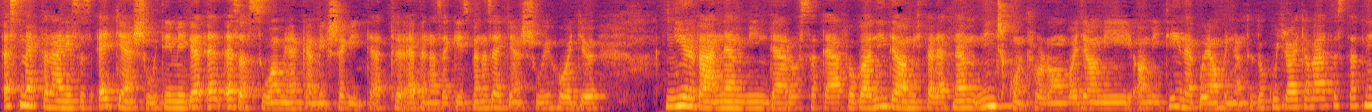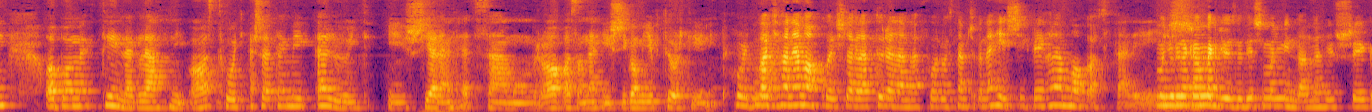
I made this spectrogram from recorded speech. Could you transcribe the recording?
ezt megtalálni, ezt az egyensúlyt, én még e, ez a szó, ami nekem még segített ebben az egészben, az egyensúly, hogy, nyilván nem minden rosszat elfogadni, de ami felett nem, nincs kontrollom, vagy ami, ami tényleg olyan, hogy nem tudok úgy rajta változtatni, abban meg tényleg látni azt, hogy esetleg még előnyt is jelenthet számomra az a nehézség, ami épp történik. Hogy vagy ha nem, akkor is legalább türelemmel fordulsz nem csak a nehézség felé, hanem magad felé is. Mondjuk nekem meggyőződésem, hogy minden nehézség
